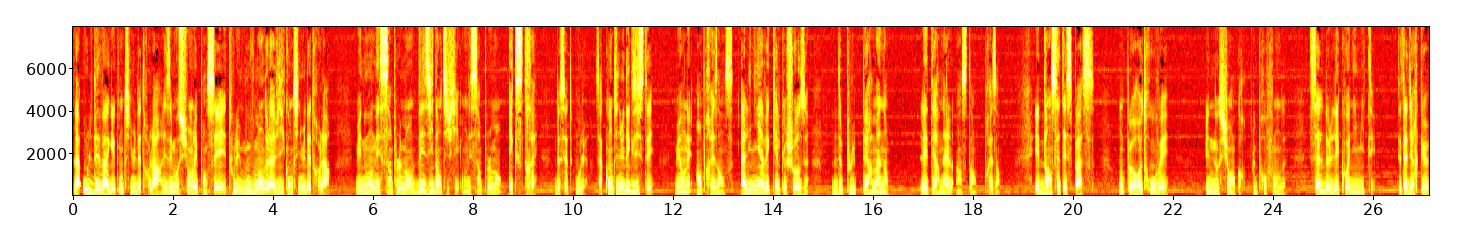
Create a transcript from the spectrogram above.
La houle des vagues continue d'être là, les émotions, les pensées, tous les mouvements de la vie continuent d'être là, mais nous, on est simplement désidentifiés, on est simplement extrait de cette houle. Ça continue d'exister, mais on est en présence, aligné avec quelque chose de plus permanent, l'éternel instant présent. Et dans cet espace, on peut retrouver une notion encore plus profonde, celle de l'équanimité. C'est-à-dire que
